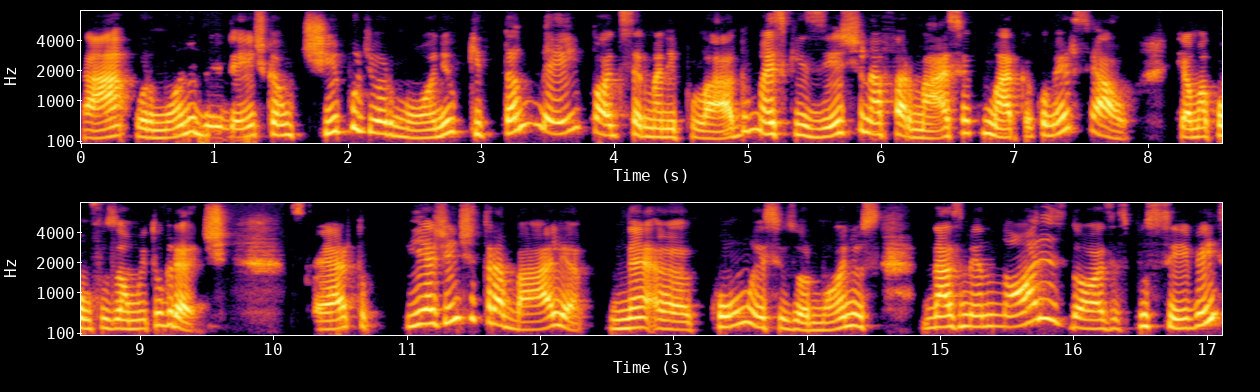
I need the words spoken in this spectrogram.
Tá? Hormônio bioidêntico é um tipo de hormônio que também pode ser manipulado, mas que existe na farmácia com marca comercial, que é uma confusão muito grande, certo? E a gente trabalha né, uh, com esses hormônios nas menores doses possíveis,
